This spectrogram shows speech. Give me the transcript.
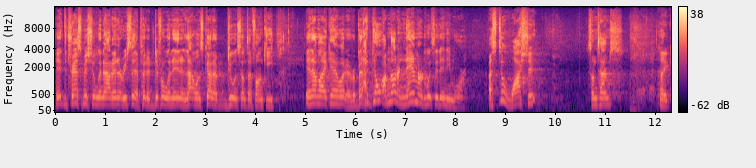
It, the transmission went out in it recently. I put a different one in and that one's kind of doing something funky. And I'm like, yeah, whatever. But I don't, I'm not enamored with it anymore. I still wash it sometimes. Like,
